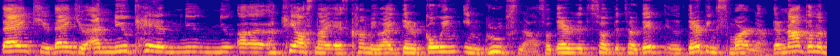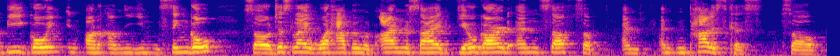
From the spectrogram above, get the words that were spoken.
Thank you, thank you. And new chaos, new, new uh, uh, chaos knight is coming. Like they're going in groups now, so they're so they're they're being smart now. They're not gonna be going in on on in single. So just like what happened with Ironside, Guilgard, and stuff. So and and, Taliscus. So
